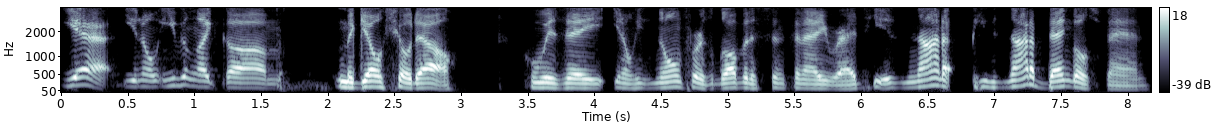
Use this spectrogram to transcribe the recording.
Yeah, you know, even like um, Miguel Chodell, who is a you know he's known for his love of the Cincinnati Reds. He is not a he was not a Bengals fan.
